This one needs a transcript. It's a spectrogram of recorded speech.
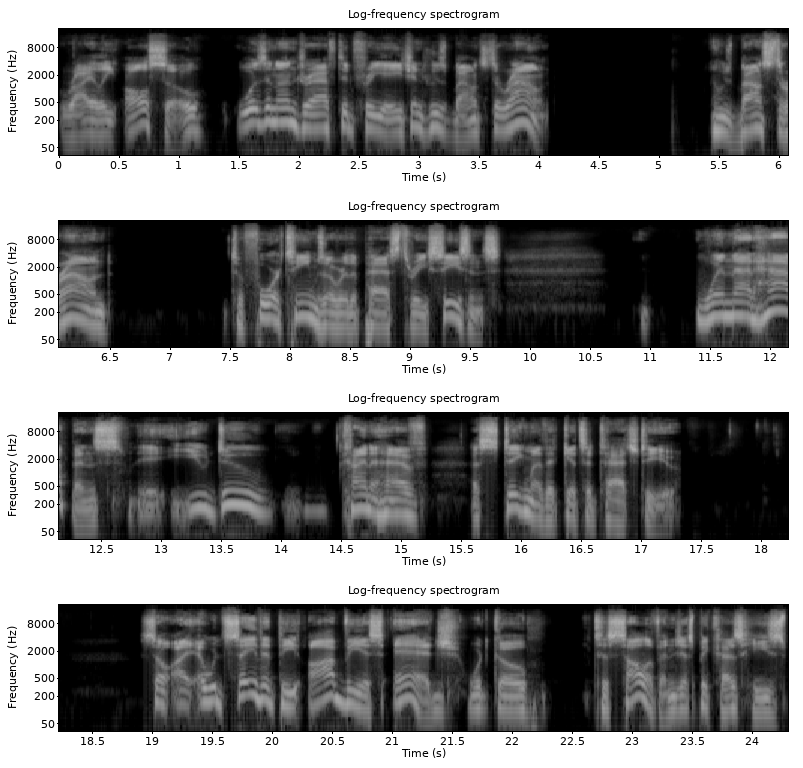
Riley also was an undrafted free agent who's bounced around, who's bounced around to four teams over the past three seasons. When that happens, you do kind of have a stigma that gets attached to you. So I, I would say that the obvious edge would go to Sullivan just because he's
